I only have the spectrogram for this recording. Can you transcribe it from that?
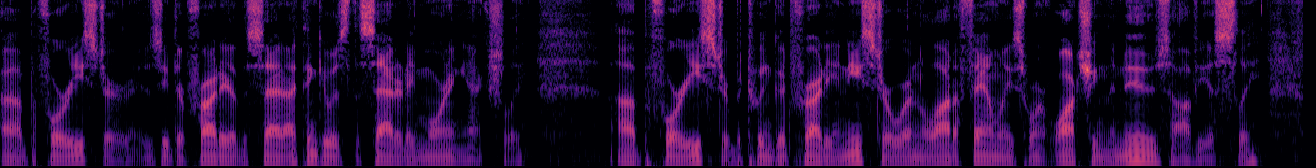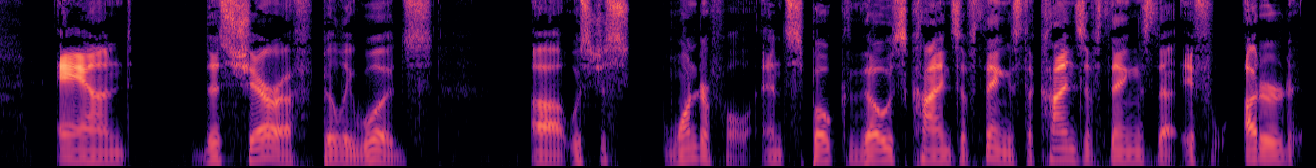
uh, before Easter. It was either Friday or the Saturday. I think it was the Saturday morning, actually uh, before Easter, between Good Friday and Easter, when a lot of families weren't watching the news, obviously. And this sheriff, Billy Woods, uh, was just wonderful and spoke those kinds of things, the kinds of things that, if uttered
